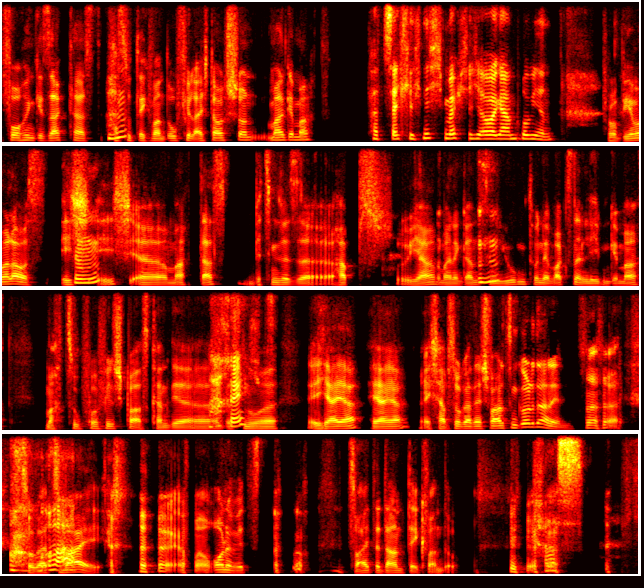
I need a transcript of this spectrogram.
vorhin gesagt hast, Mhm. hast du Taekwondo vielleicht auch schon mal gemacht? tatsächlich nicht, möchte ich aber gern probieren. Probier mal aus. Ich, Mhm. ich äh, mache das, beziehungsweise hab's ja meine ganzen Mhm. Jugend- und Erwachsenenleben gemacht. Macht super viel Spaß. Kann dir Ach, das echt? nur. Ja, ja, ja, ja. Ich habe sogar den schwarzen Gurt darin. Sogar zwei. Ohne Witz. Zweiter Dan Taekwondo. Krass.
